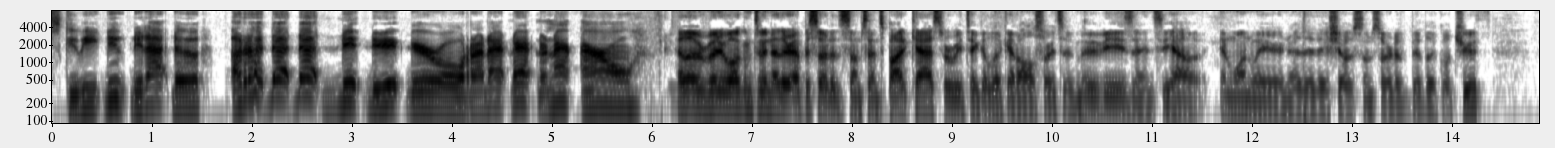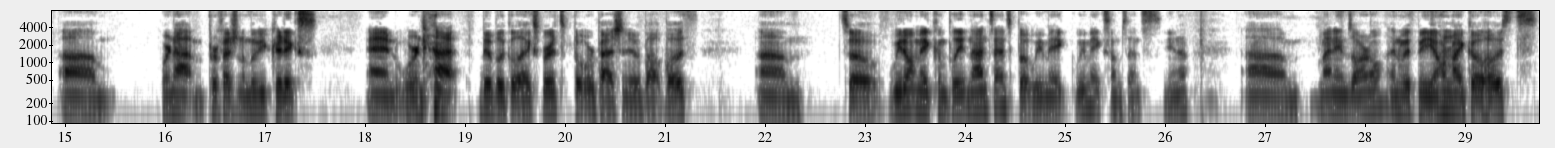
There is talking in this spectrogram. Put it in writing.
Scooby Doo did I do? Hello, everybody. Welcome to another episode of the Some Sense Podcast, where we take a look at all sorts of movies and see how, in one way or another, they show some sort of biblical truth. Um, we're not professional movie critics and we're not biblical experts, but we're passionate about both. Um, so we don't make complete nonsense, but we make we make some sense, you know. Um, my name's Arnold, and with me are my co-hosts.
